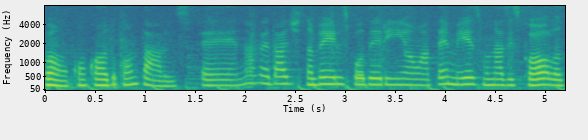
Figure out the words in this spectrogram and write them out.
Bom, concordo com o Thales. É, na verdade, também eles poderiam, até mesmo nas escolas,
